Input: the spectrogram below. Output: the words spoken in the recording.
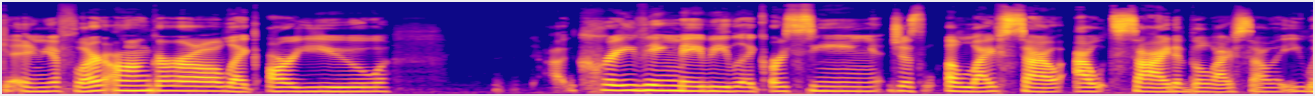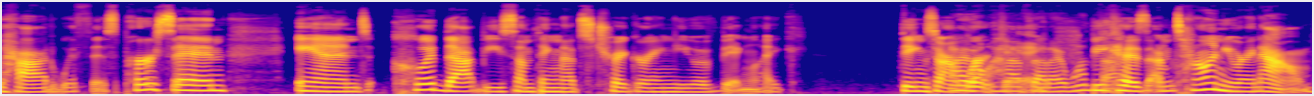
getting your flirt on, girl? Like, are you uh, craving maybe like or seeing just a lifestyle outside of the lifestyle that you had with this person and could that be something that's triggering you of being like things aren't I working have that. I want that. because i'm telling you right now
